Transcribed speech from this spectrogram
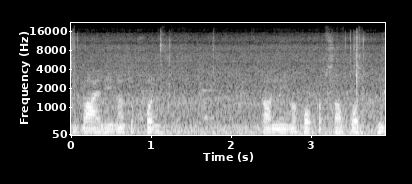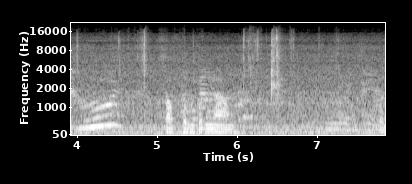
สบายดีเนาะทุกคน ตอนนี้มาพบกับสาวปนโอ้ยสาวปนคนงามคน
